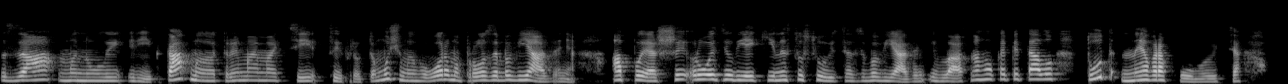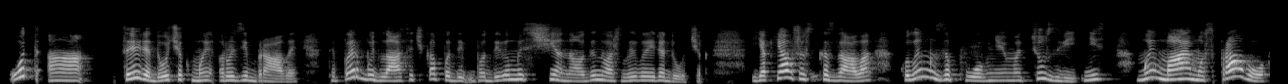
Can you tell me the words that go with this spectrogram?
за минулий рік. Так ми отримаємо ці цифри, тому що ми говоримо про зобов'язання. А перший розділ, який не стосується зобов'язань і власного капіталу, тут не враховуються. От а, цей рядочок ми розібрали. Тепер, будь ласка, подивимось ще на один важливий рядочок. Як я вже сказала, коли ми заповнюємо цю звітність, ми маємо справу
